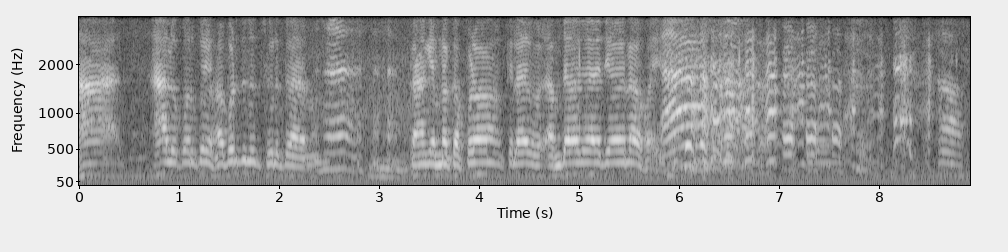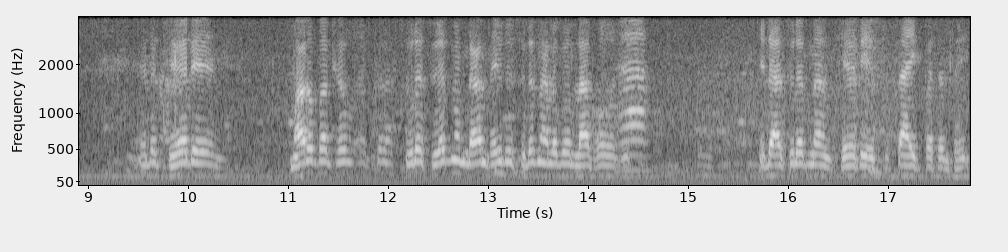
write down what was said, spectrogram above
આ આ લોકો કોઈ ખબરતું નથી સુરત વાળાનું કારણ કે એમના કપડા પેલા અમદાવાદ વાળા જેવા ના હોય. એટલે છેવટે મારો પક્ષ સુરત સુરતમાં જ્ઞાન થયું સુરત ના લોકો લાભ હોવો. એટલે આ સુરત ના છેવટે સાઈડ પસંદ થઈ.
